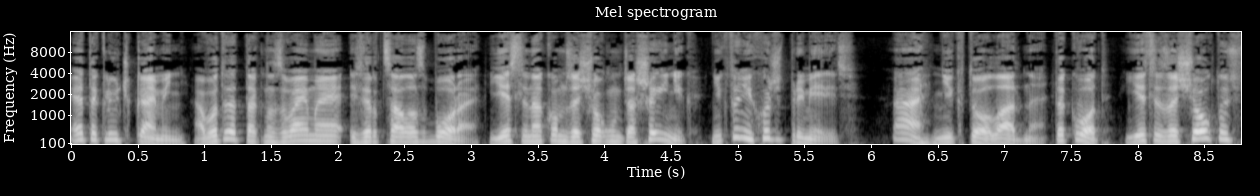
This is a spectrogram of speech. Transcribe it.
Это ключ-камень, а вот это так называемое зерцало сбора. Если на ком защелкнуть ошейник, никто не хочет примерить. А, никто, ладно. Так вот, если защелкнуть,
